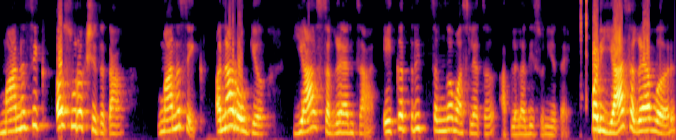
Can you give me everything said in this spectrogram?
मानसिक असुरक्षितता मानसिक अनारोग्य या सगळ्यांचा एकत्रित संगम असल्याचं आपल्याला दिसून येत आहे. पण या सगळ्यावर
